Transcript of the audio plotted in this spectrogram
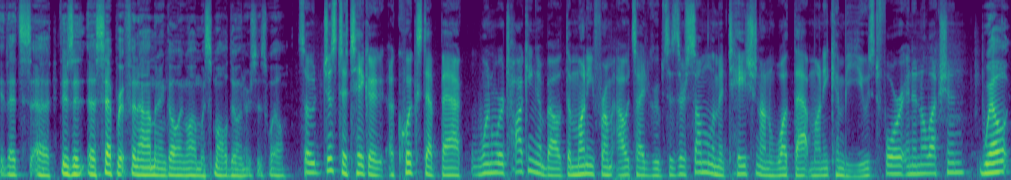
that's uh, there's a, a, separate phenomenon going on with small donors as well. So just to take a, a quick step back, when we're talking about the money from outside groups, is there some limitation on what that money can be used for in an election? Well,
